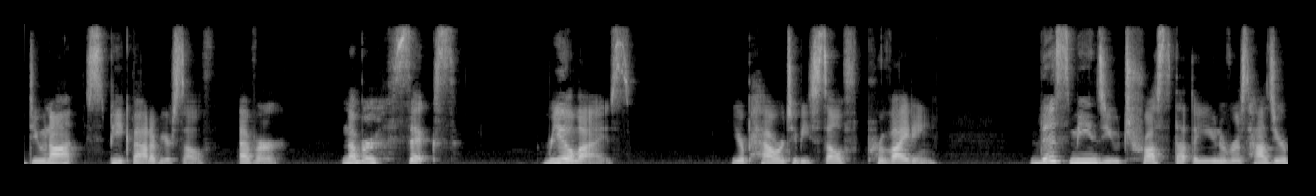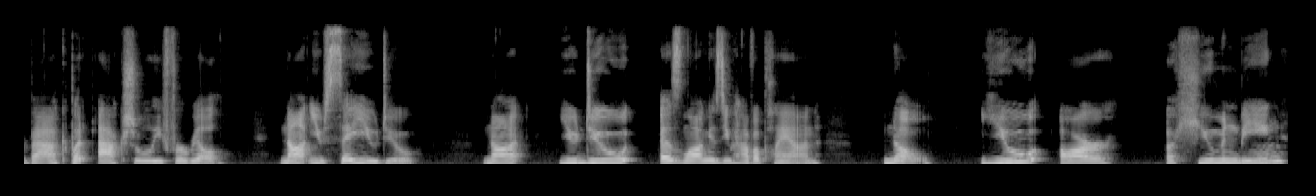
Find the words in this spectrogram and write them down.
Do not speak bad of yourself, ever. Number six, realize your power to be self providing. This means you trust that the universe has your back, but actually for real. Not you say you do. Not you do as long as you have a plan. No. You are a human being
